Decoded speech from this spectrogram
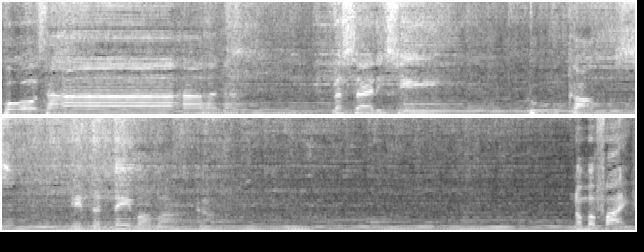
Hosanna, blessed is he who comes in the name of our God. Number five.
